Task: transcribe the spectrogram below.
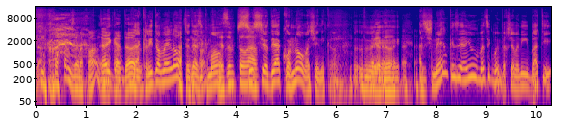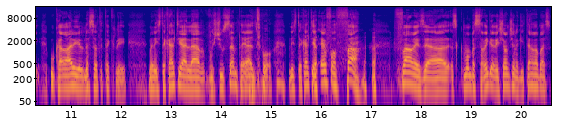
נכון, זה נכון, זה נכון. גדול. והכלי דומה לו, אתה יודע, זה כמו איזה מטורף. סוס יודע קרונו, מה שנקרא. גדול. אז שניהם כזה היו, מה זה גבוהים? ועכשיו אני באתי, הוא קרא לי לנסות את הכלי, ואני הסתכלתי עליו, שהוא שם את היד פה, אני הסתכלתי על איפה הפה. פאר איזה, כמו בשריג הראשון של הגיטרה בס,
